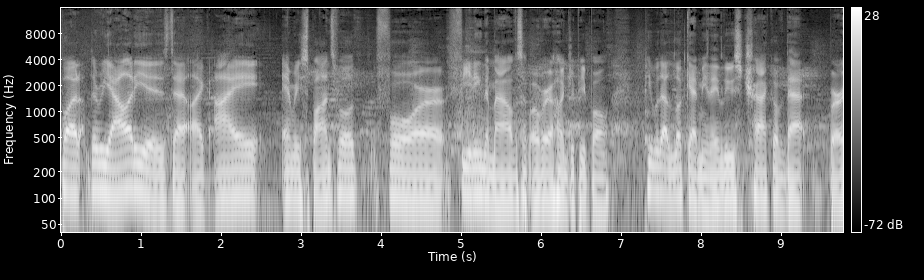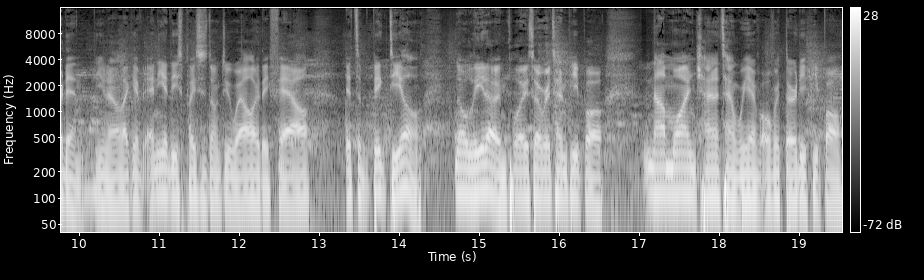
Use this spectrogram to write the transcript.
But the reality is that like I am responsible for feeding the mouths of over a hundred people. People that look at me, they lose track of that burden. You know, like if any of these places don't do well or they fail, it's a big deal. Nolita employs over 10 people. Nom Wah in Chinatown, we have over 30 people.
